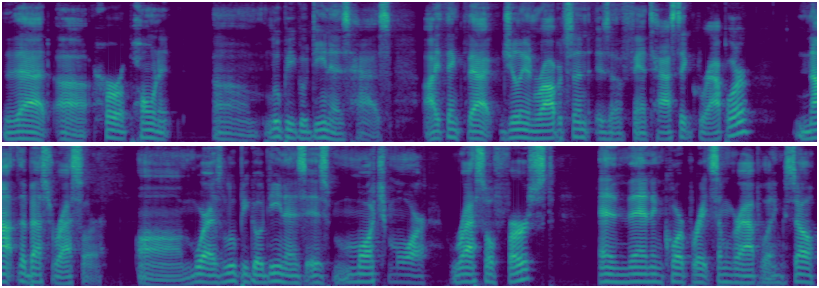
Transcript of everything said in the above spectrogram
that uh, her opponent, um, Loopy Godinez, has. I think that Jillian Robertson is a fantastic grappler, not the best wrestler. Um, whereas Loopy Godinez is much more wrestle first and then incorporate some grappling. So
